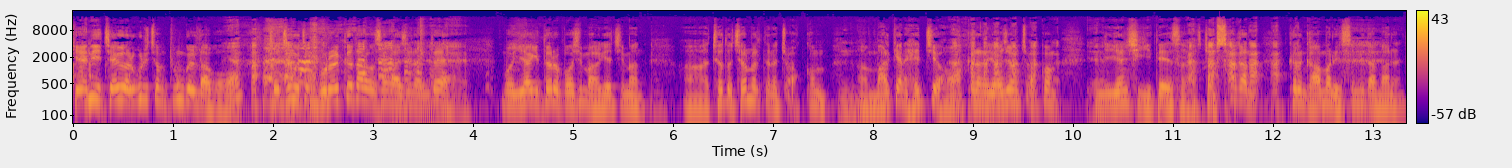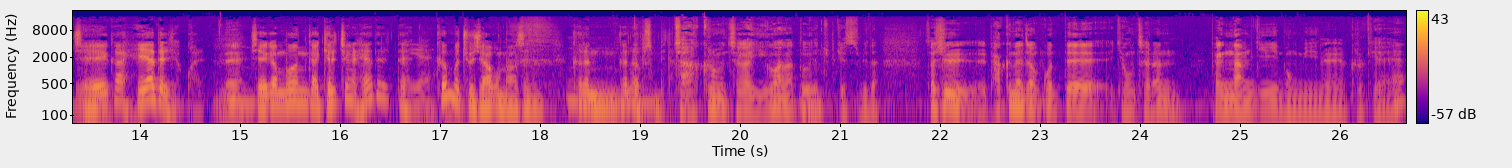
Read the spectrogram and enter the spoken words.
괜히 제가 얼굴이 좀 둥글다고 저 친구 좀 물을 거다라고 생각하시는데 네. 뭐 이야기 들어보시면 알겠지만 어, 저도 젊을 때는 조금 음. 어, 맑게는 했죠. 그러나 요즘은 조금 예. 이제 연식이 돼서 좀 사간 그런 감은 있습니다만은 제가 해야 될 역할, 네. 제가 뭔가 결정을 해야 될때 예. 그건 뭐 주저하고 망설이는 그런 건 없습니다. 자, 그러면 제가 이거 하나 또 여쭙겠습니다. 사실 박근혜 정권 때 경찰은 백남기 농민을 그렇게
